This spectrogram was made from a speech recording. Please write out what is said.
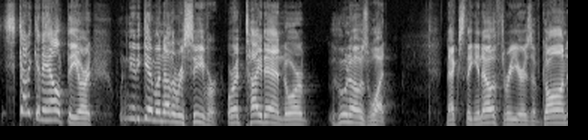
he's got to get healthy or we need to give him another receiver or a tight end or who knows what. Next thing you know, three years have gone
